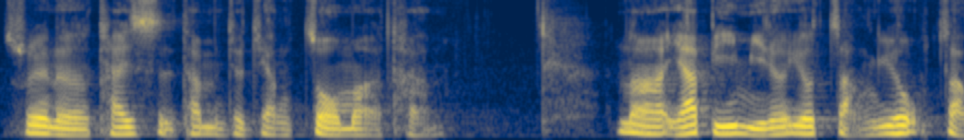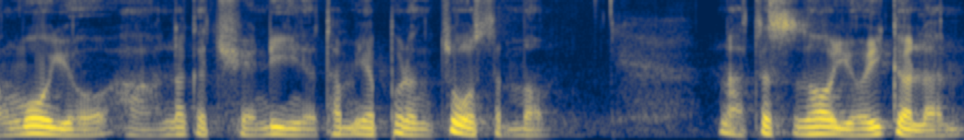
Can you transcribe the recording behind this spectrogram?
所以呢，开始他们就这样咒骂他。那亚比米呢又掌握掌握有啊那个权利呢，他们又不能做什么。那这时候有一个人，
